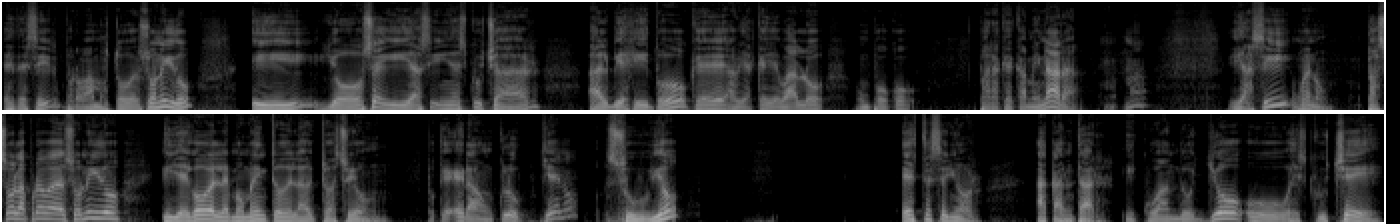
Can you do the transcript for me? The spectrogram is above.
Es decir, probamos todo el sonido y yo seguía sin escuchar al viejito que había que llevarlo un poco para que caminara. Y así, bueno, pasó la prueba de sonido y llegó el momento de la actuación porque era un club lleno, subió este señor a cantar. Y cuando yo oh, escuché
